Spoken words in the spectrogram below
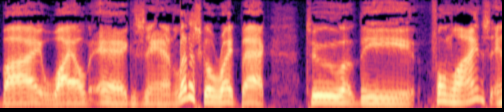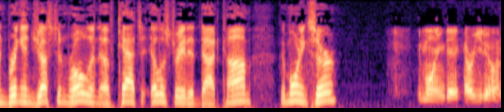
by Wild Eggs. And let us go right back to the phone lines and bring in Justin Rowland of CatsIllustrated.com. Good morning, sir. Good morning, Dick. How are you doing?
